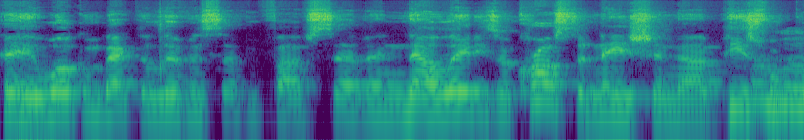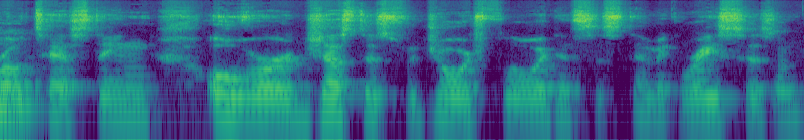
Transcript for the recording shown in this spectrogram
Hey, welcome back to Living 757. Now, ladies, across the nation, uh, peaceful mm-hmm. protesting over justice for George Floyd and systemic racism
